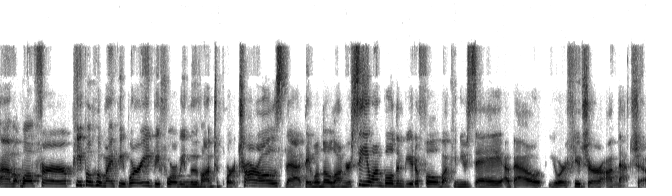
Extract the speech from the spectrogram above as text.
Um, well, for people who might be worried before we move on to Port Charles that they will no longer see you on Bold and Beautiful, what can you say about your future on that show?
